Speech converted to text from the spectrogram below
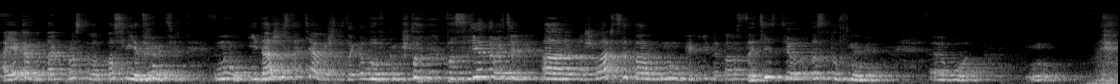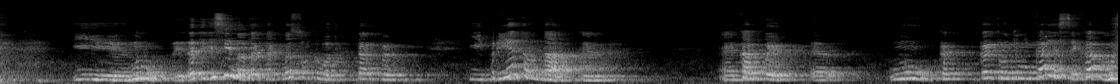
а я как бы так просто вот последователь. Ну, и даже статья вышла заголовком, что последователь Аарона Шварца там, ну, какие-то там статьи сделал доступными. Э, вот. И, ну, это действительно так, так высоко, вот, как бы, и при этом, да, э, как бы, э, ну, как, какая-то вот уникальность Sci-Hub а, вот,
